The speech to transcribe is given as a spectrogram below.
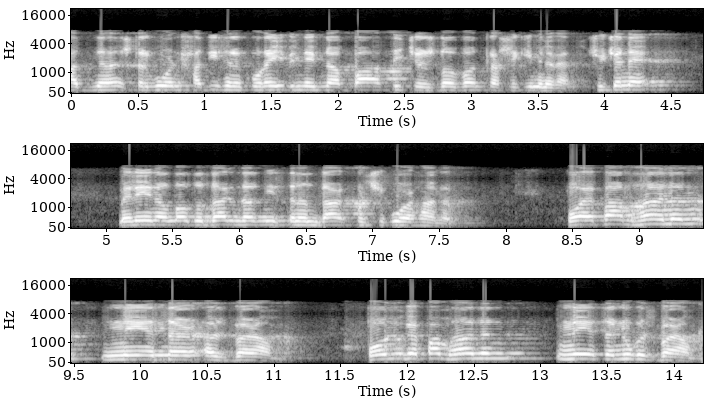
është treguar në hadithin e Kurejbit nga ibn Abbasi që çdo vend ka shikimin e vet. Kështu që ne Me lejen e Allahut do dalim ta nisim në darkë për të shikuar hanën. Po e pam hanën, nesër është Bajram. Po nuk e pam hanën, nesër nuk është Bajram.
